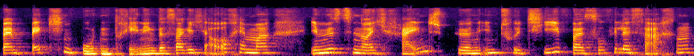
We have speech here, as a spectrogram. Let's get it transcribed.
beim Beckenbodentraining, da sage ich auch immer, ihr müsst in euch reinspüren, intuitiv, weil so viele Sachen,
